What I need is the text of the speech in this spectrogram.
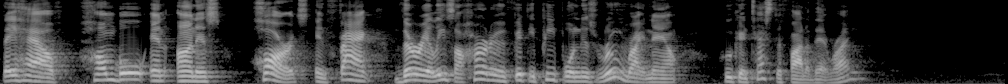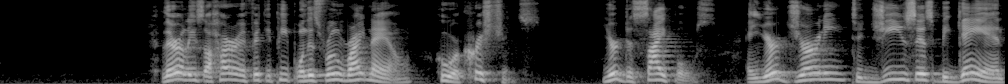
they have humble and honest hearts. In fact, there are at least 150 people in this room right now who can testify to that, right? There are at least 150 people in this room right now who are Christians. Your disciples and your journey to Jesus began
